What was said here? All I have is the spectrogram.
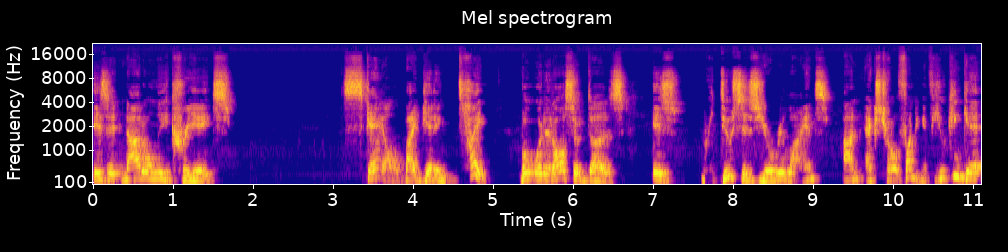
is it not only creates scale by getting tight. But what it also does is reduces your reliance on external funding. If you can get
